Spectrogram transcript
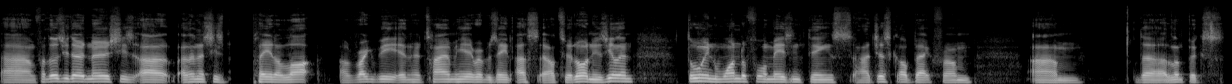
um, for those who don't know, she's uh I don't know she's played a lot of rugby in her time here, representing us at Aotearoa, New Zealand, doing wonderful, amazing things. I just got back from um the Olympics,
